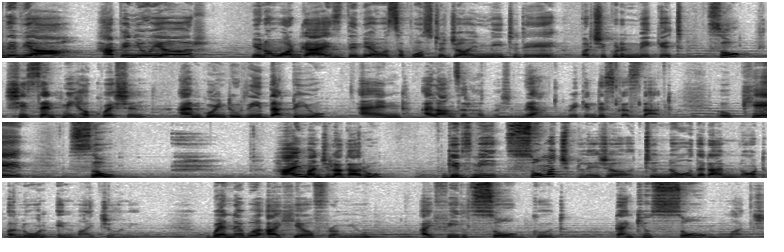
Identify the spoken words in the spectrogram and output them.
Divya, Happy New Year. You know what, guys? Divya was supposed to join me today, but she couldn't make it. So she sent me her question. I'm going to read that to you and I'll answer her question. Yeah, we can discuss that. Okay, so Hi Manjula Garu. Gives me so much pleasure to know that I'm not alone in my journey. Whenever I hear from you, I feel so good. Thank you so much.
